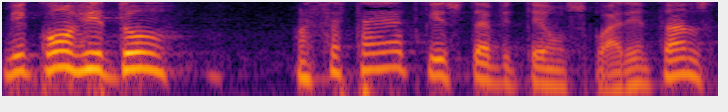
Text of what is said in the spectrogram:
me convidou, uma certa época, isso deve ter uns 40 anos.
